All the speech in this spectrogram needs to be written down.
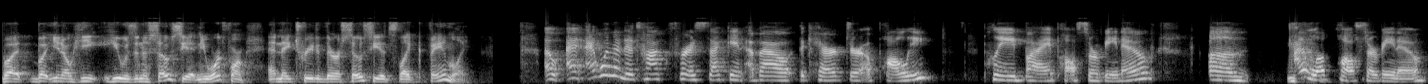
but but you know, he he was an associate and he worked for him and they treated their associates like family. Oh, I, I wanted to talk for a second about the character of Polly, played by Paul Sorvino. Um, I love Paul Sorvino.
